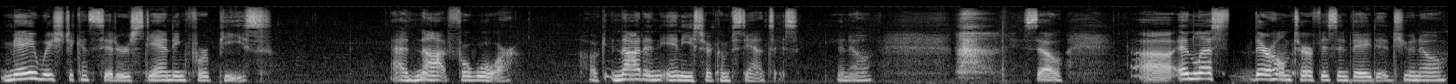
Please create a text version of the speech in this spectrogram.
may wish to consider standing for peace and not for war. Okay, not in any circumstances you know. So, uh, unless their home turf is invaded, you know.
